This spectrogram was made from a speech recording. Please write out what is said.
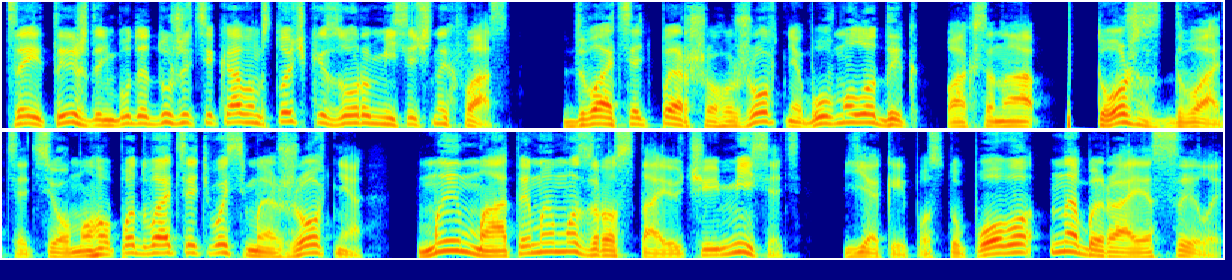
цей тиждень буде дуже цікавим з точки зору місячних фаз. 21 жовтня був молодик Аксана, тож з 27 по 28 жовтня ми матимемо зростаючий місяць, який поступово набирає сили.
